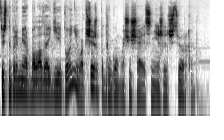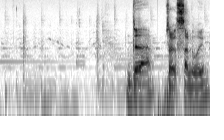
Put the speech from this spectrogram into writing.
То есть, например, баллада о Гейтоне вообще же по-другому ощущается, нежели четверка. Да, со- соглы.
